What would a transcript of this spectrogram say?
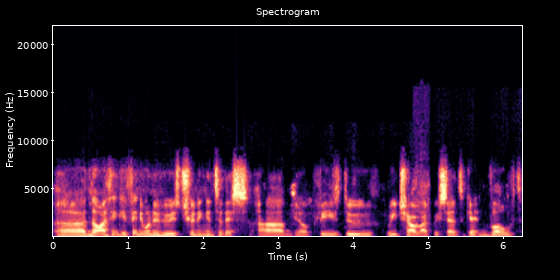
Uh, no, I think if anyone who is tuning into this, um, you know, please do reach out. Like we said, get involved.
